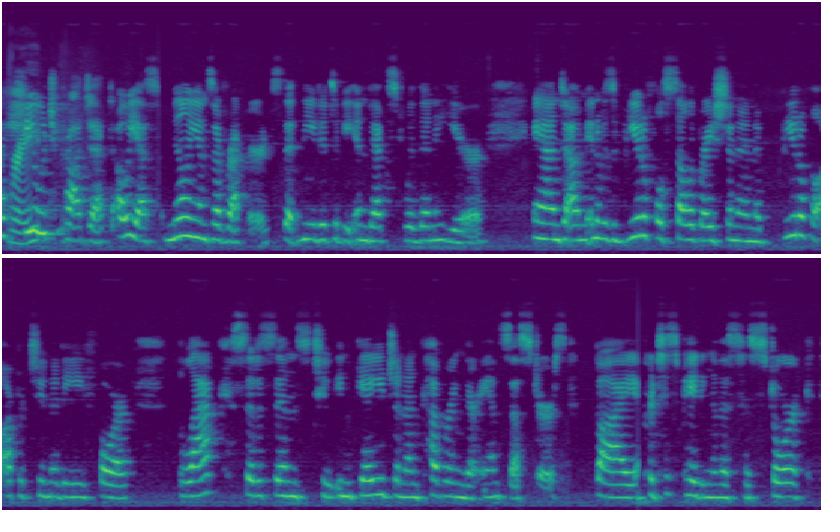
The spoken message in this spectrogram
A right? huge project. Oh, yes, millions of records that needed to be indexed within a year. And, um, and it was a beautiful celebration and a beautiful opportunity for Black citizens to engage in uncovering their ancestors by participating in this historic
